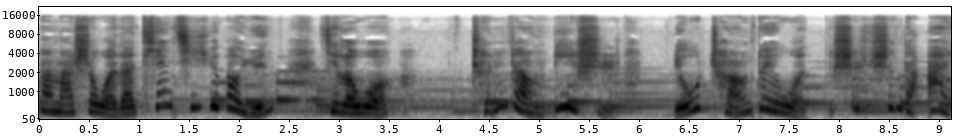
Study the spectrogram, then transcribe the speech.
妈妈是我的天气预报员，记了我成长历史，留长对我深深的爱。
